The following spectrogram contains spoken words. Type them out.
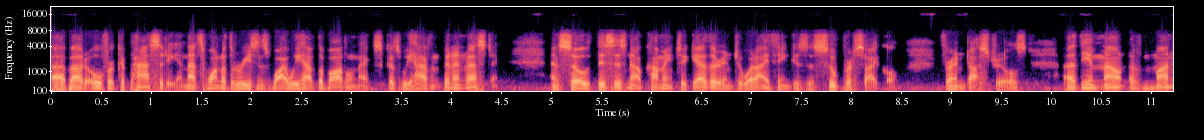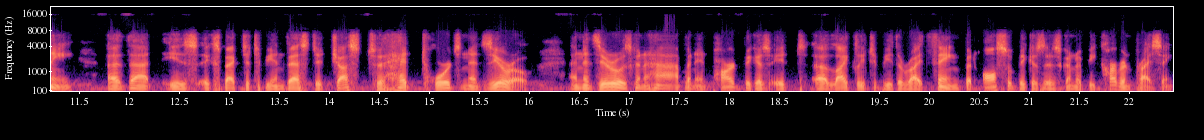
uh, about overcapacity. And that's one of the reasons why we have the bottlenecks because we haven't been investing. And so this is now coming together into what I think is a super cycle for industrials. Uh, the amount of money uh, that is expected to be invested just to head towards net zero and net zero is going to happen in part because it's uh, likely to be the right thing, but also because there's going to be carbon pricing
